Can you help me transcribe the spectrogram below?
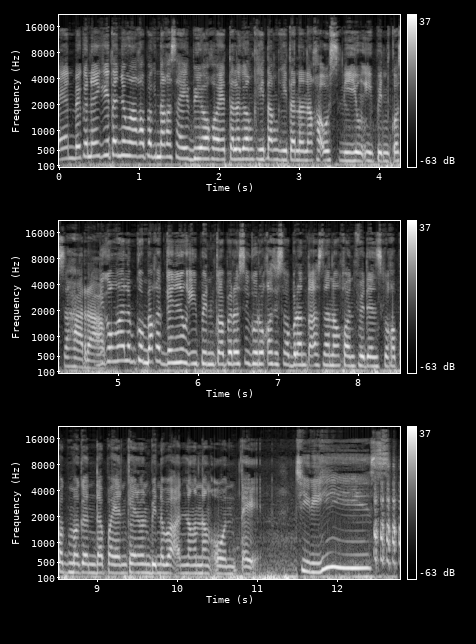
Ayan, be, kung nakikita nyo nga kapag naka-side view ako, eh talagang kitang-kita na nakausli yung ipin ko sa harap. Hindi ko nga alam kung bakit ganyan yung ipin ko, pero siguro kasi sobrang taas na ng confidence ko kapag maganda pa yan, kaya naman binabaan lang ng onte. Cheers!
